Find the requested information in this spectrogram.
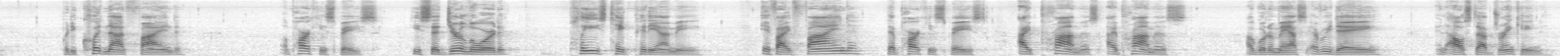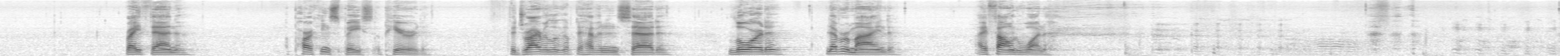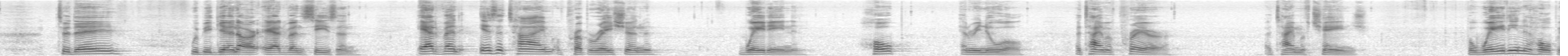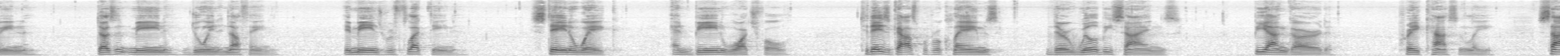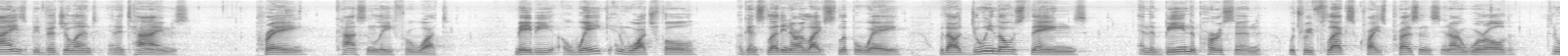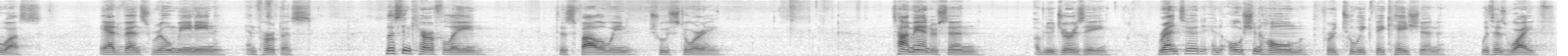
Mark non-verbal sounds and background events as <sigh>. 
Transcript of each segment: but he could not find a parking space. He said, Dear Lord, please take pity on me. If I find that parking space, I promise, I promise, I'll go to Mass every day and I'll stop drinking. Right then, a parking space appeared. The driver looked up to heaven and said, Lord, never mind, I found one. <laughs> Today, we begin our Advent season. Advent is a time of preparation, waiting, hope, and renewal, a time of prayer, a time of change. But waiting and hoping doesn't mean doing nothing. It means reflecting, staying awake, and being watchful. Today's gospel proclaims there will be signs. Be on guard. Pray constantly. Signs, be vigilant, and at times, pray constantly for what? Maybe awake and watchful against letting our life slip away without doing those things and then being the person which reflects Christ's presence in our world through us Advent's real meaning and purpose. Listen carefully to this following true story. Tom Anderson of New Jersey rented an ocean home for a two week vacation with his wife.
